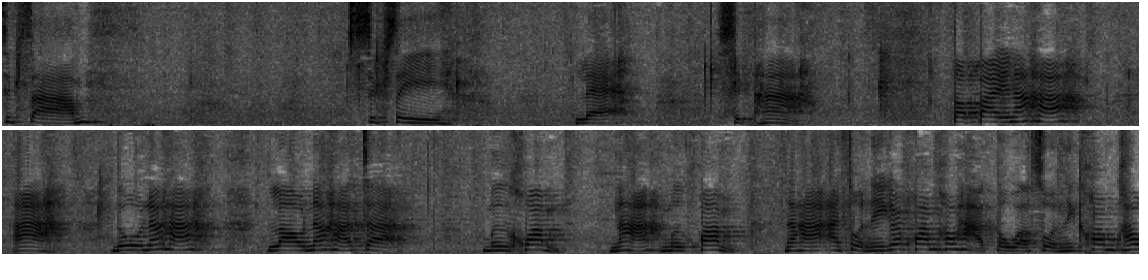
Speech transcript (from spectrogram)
13 14 และ 15 ต่อไปนะคะอะดูนะคะ เรานะคะจะมือคว่ำนะคะมือคว่ำนะคะอันส่วนนี้ก็คว่ำเข้าหาตัว ส่วนนี้คว่ำเข้า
